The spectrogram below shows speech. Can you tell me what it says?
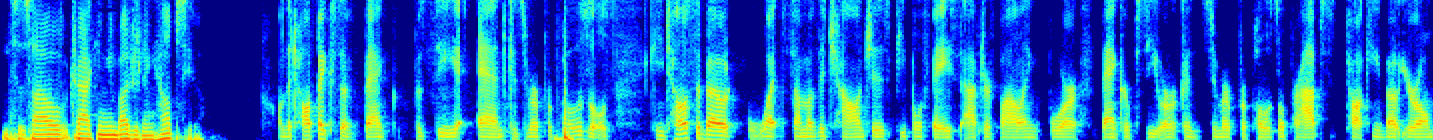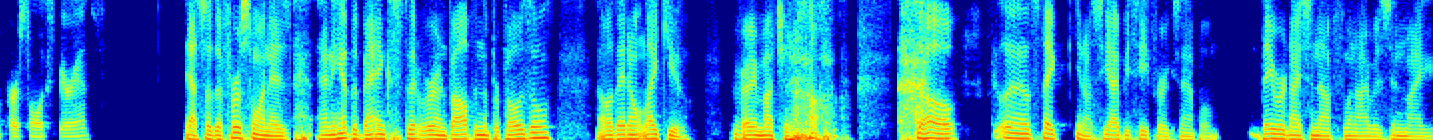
This is how tracking and budgeting helps you on the topics of bankruptcy and consumer proposals, can you tell us about what some of the challenges people face after filing for bankruptcy or consumer proposal, perhaps talking about your own personal experience? Yeah, so the first one is any of the banks that were involved in the proposal, oh, they don't like you very much at all. so let's take, you know, CIBC for example. They were nice enough when I was in my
